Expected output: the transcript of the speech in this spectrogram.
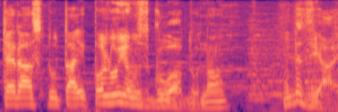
teraz tutaj polują z głodu, no. No bez jaj.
